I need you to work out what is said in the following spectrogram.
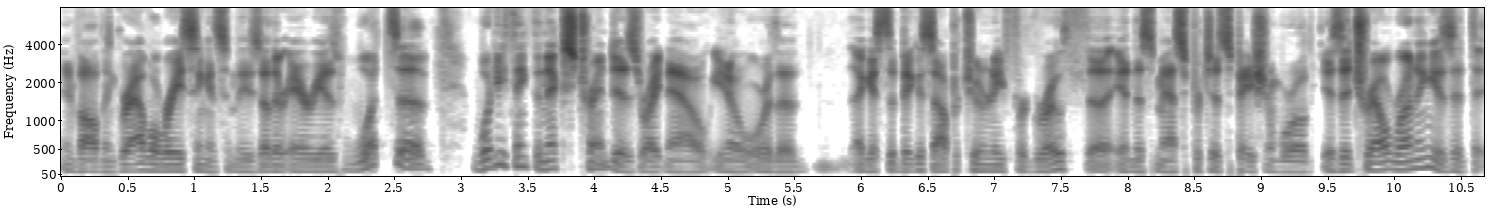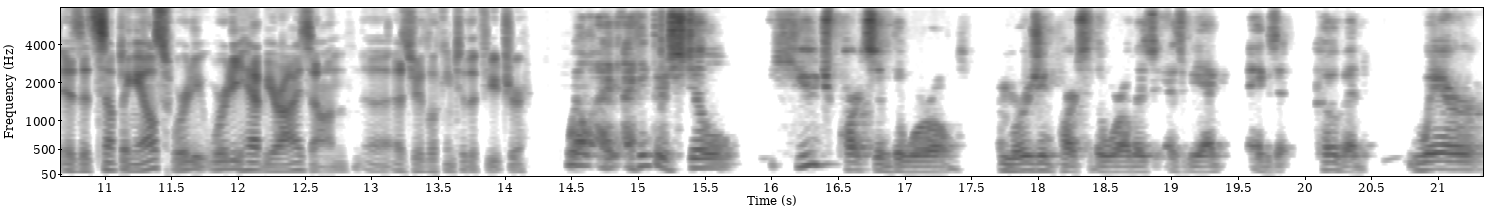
involved in gravel racing and some of these other areas. What uh, what do you think the next trend is right now? You know, or the I guess the biggest opportunity for growth uh, in this mass participation world is it trail running? Is it is it something else? Where do you, where do you have your eyes on uh, as you're looking to the future? Well, I, I, think there's still huge parts of the world, emerging parts of the world, as as we eg- exit COVID, where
